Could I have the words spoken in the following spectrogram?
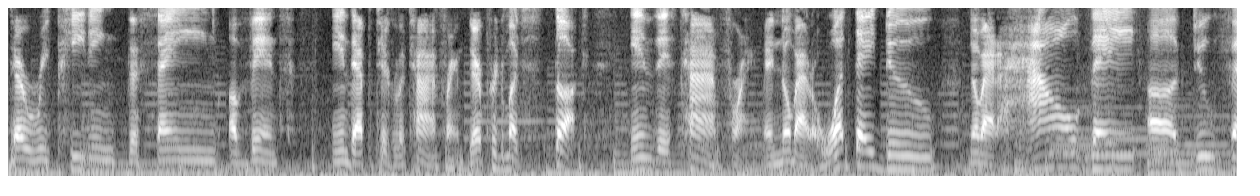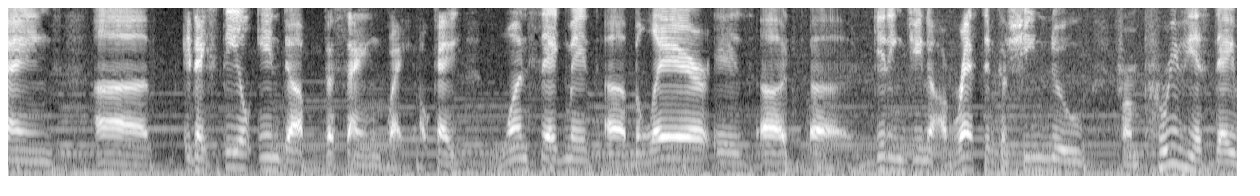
they're repeating the same events in that particular time frame. They're pretty much stuck in this time frame. And no matter what they do no matter how they uh, do things uh, they still end up the same way okay? One segment uh, blair is uh, uh, getting gina arrested because she knew from previous de-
